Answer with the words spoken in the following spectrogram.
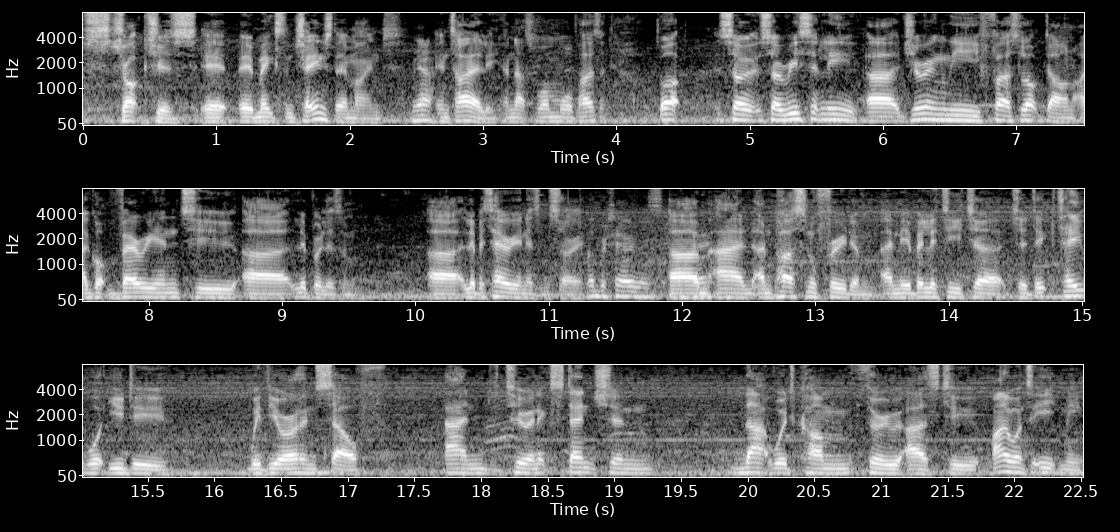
structures. It, it makes them change their mind Yeah. entirely, and that's one more person. But so so recently uh, during the first lockdown, I got very into uh, liberalism, uh, libertarianism. Sorry, Libertarians. um, and, and personal freedom and the ability to, to dictate what you do with your own self and to an extension that would come through as to I want to eat meat.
